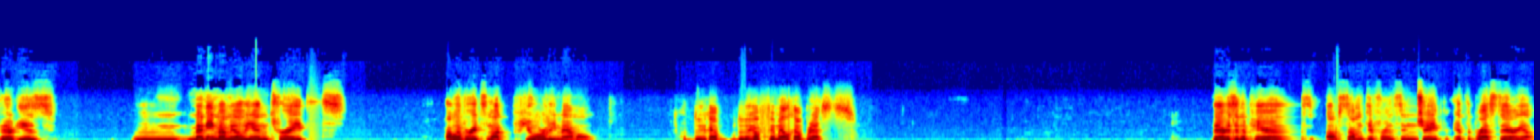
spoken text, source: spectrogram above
There is mm, many mammalian traits. However, it's not purely mammal. Do you have do your female have breasts? There is an appearance of some difference in shape at the breast area.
